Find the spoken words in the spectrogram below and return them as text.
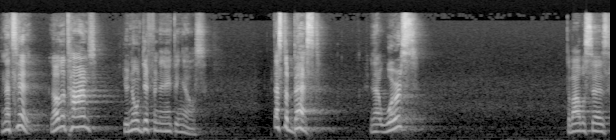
And that's it. And other times, you're no different than anything else. That's the best. And at worst, the Bible says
